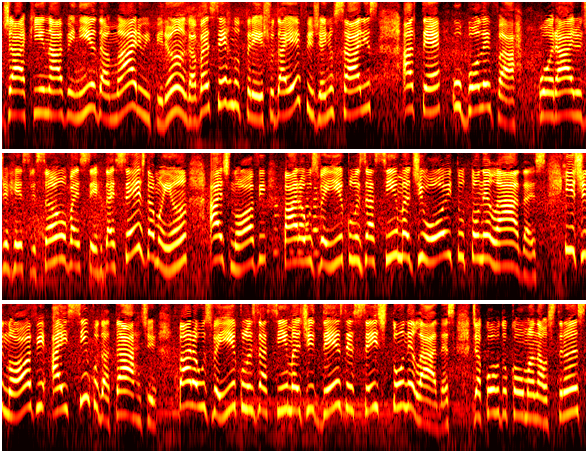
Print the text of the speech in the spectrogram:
Já aqui na Avenida Mário Ipiranga, vai ser no trecho da Efigênio Salles até o Boulevard. O horário de restrição vai ser das 6 da manhã às 9 para os veículos acima de 8 toneladas e de 9 às 5 da tarde para os veículos acima de 16 toneladas. De acordo com o Manaus Trans, Trans,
